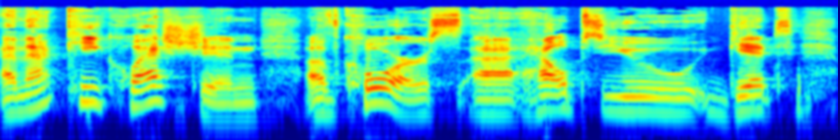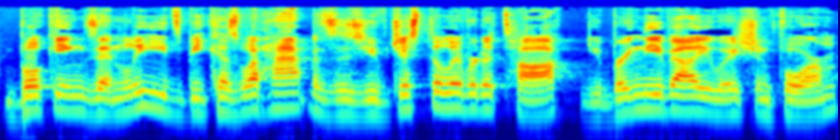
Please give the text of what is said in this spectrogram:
And that key question, of course, uh, helps you get bookings and leads because what happens is you've just delivered a talk, you bring the evaluation form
